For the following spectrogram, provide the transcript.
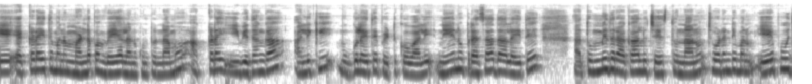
ఏ ఎక్కడైతే మనం మండపం వేయాలనుకుంటున్నామో అక్కడ ఈ విధంగా అలికి ముగ్గులైతే పెట్టుకోవాలి. నేను ప్రసాదాలు అయితే తొమ్మిది రకాలు చేస్తున్నాను. చూడండి మనం ఏ పూజ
